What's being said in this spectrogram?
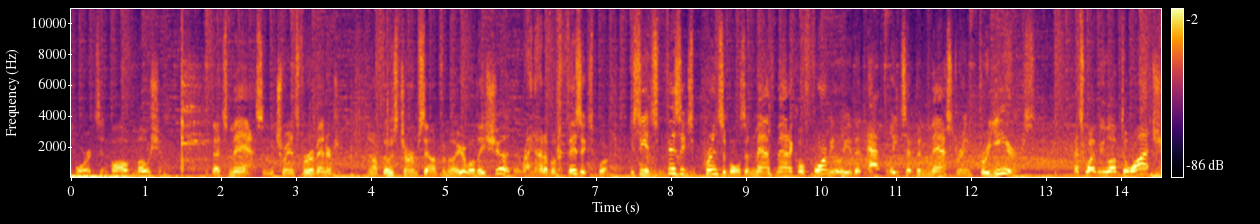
Sports involve motion. That's mass and the transfer of energy. Now, if those terms sound familiar, well, they should. They're right out of a physics book. You see, it's physics principles and mathematical formulae that athletes have been mastering for years. That's why we love to watch.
